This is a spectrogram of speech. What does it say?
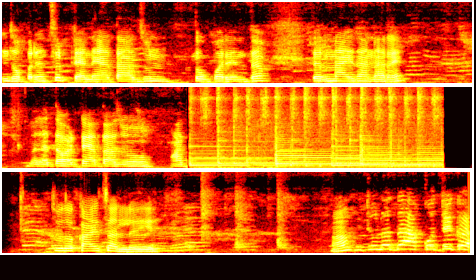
जोपर्यंत सुट्ट्या नाही आता अजून तोपर्यंत तर नाही जाणार आहे. मला तर वाटते आता अजून तुझं काय चाललं आहे हां? मी तुला दाखवते का?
